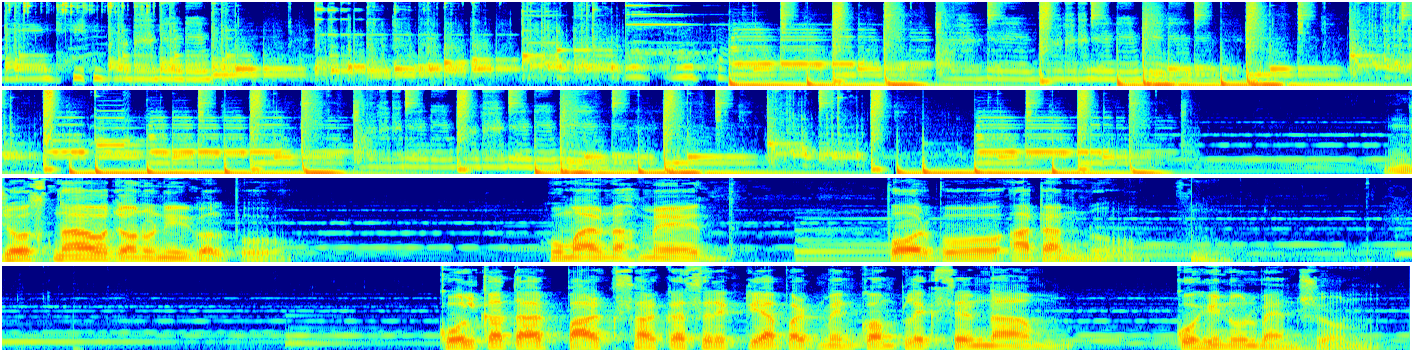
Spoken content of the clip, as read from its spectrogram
জ্যোৎস্না ও জননীর গল্প। হুমায়ুন আহমেদ, পর্ব আটান্ন। কলকাতার পার্ক সার্কাসের একটি অ্যাপার্টমেন্ট কমপ্লেক্সের নাম কোহিনুর ম্যানশন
